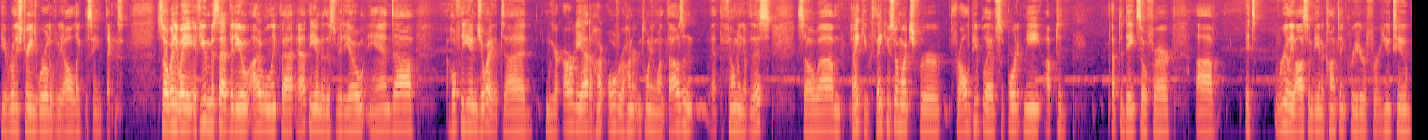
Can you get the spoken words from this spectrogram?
be a really strange world if we all like the same things. So anyway, if you missed that video, I will link that at the end of this video, and uh, hopefully you enjoy it. Uh, we are already at a, over 121,000 at the filming of this. So um, thank you, thank you so much for for all the people that have supported me up to up to date so far. Uh, it's really awesome being a content creator for YouTube.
